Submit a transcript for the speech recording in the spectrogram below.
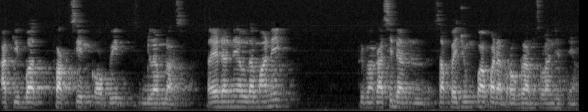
akibat vaksin COVID-19. Saya Daniel Damanik, terima kasih dan sampai jumpa pada program selanjutnya.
